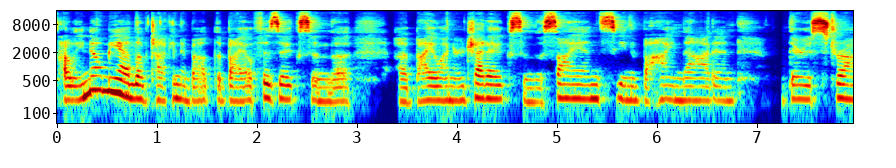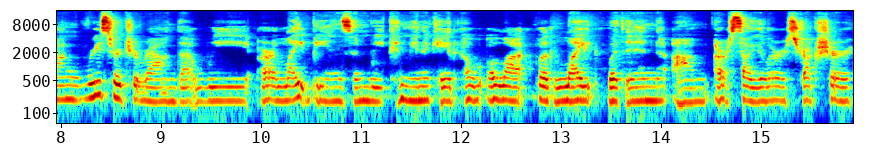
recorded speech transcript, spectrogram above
probably know me. I love talking about the biophysics and the uh, bioenergetics and the science, you know, behind that. And there's strong research around that we are light beings and we communicate a, a lot with light within um, our cellular structure.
